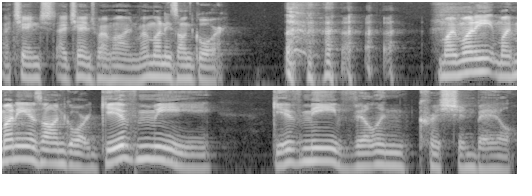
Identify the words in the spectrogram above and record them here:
I changed. I changed my mind. My money's on Gorr. my money. My money is on Gorr. Give me, give me villain Christian Bale.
